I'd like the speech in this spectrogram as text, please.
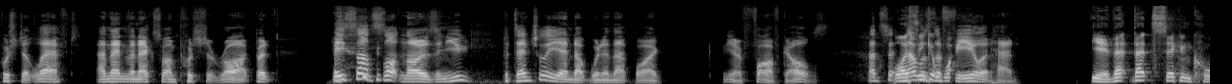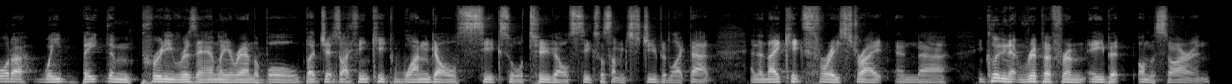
pushed it left, and then the next one pushed it right. But he starts slotting those, and you potentially end up winning that by, you know, five goals. That's Well, I that was the wa- feel it had. Yeah, that, that second quarter, we beat them pretty resoundingly around the ball, but just, I think, kicked one goal six or two goals six or something stupid like that. And then they kicked three straight, and uh, including that ripper from Ebert on the siren.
